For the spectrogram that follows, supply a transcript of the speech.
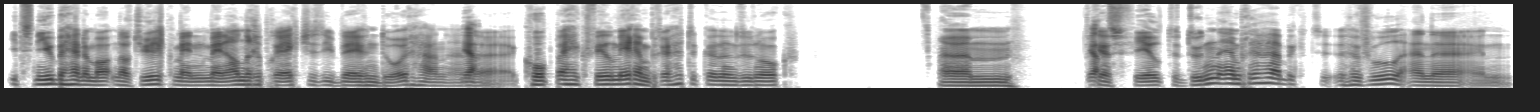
iets nieuws beginnen. Maar natuurlijk, mijn, mijn andere projectjes die blijven doorgaan. En, Ja. eh, ik hoop eigenlijk veel meer in Brugge te kunnen doen ook. Ehm, Ja. Er is veel te doen in Brugge, heb ik het gevoel. En, eh, en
